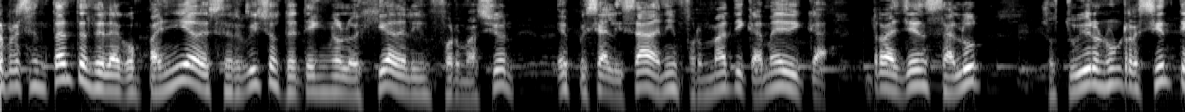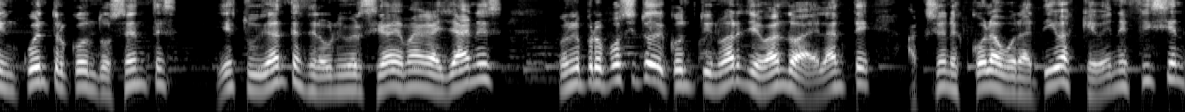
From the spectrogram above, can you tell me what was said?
Representantes de la Compañía de Servicios de Tecnología de la Información especializada en informática médica Rayen Salud sostuvieron un reciente encuentro con docentes y estudiantes de la Universidad de Magallanes con el propósito de continuar llevando adelante acciones colaborativas que beneficien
